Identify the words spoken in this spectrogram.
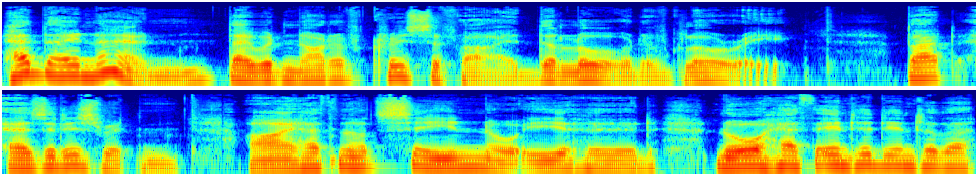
had they known, they would not have crucified the Lord of glory. But, as it is written, Eye hath not seen, nor ear heard, nor hath entered into the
